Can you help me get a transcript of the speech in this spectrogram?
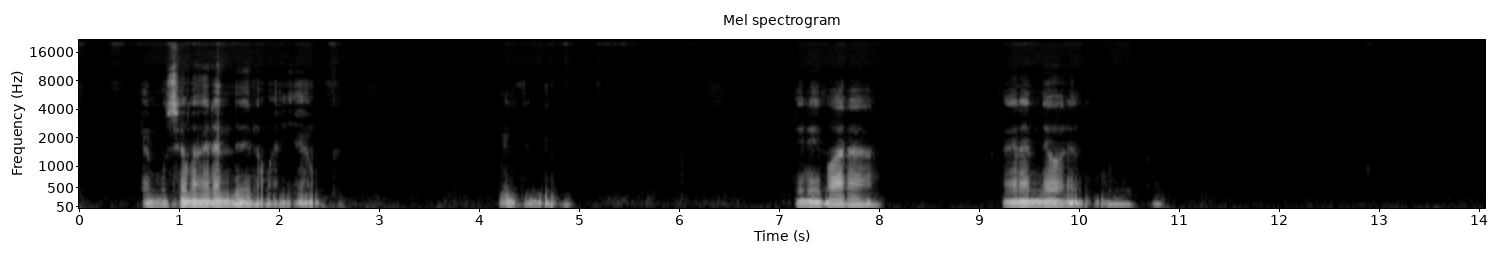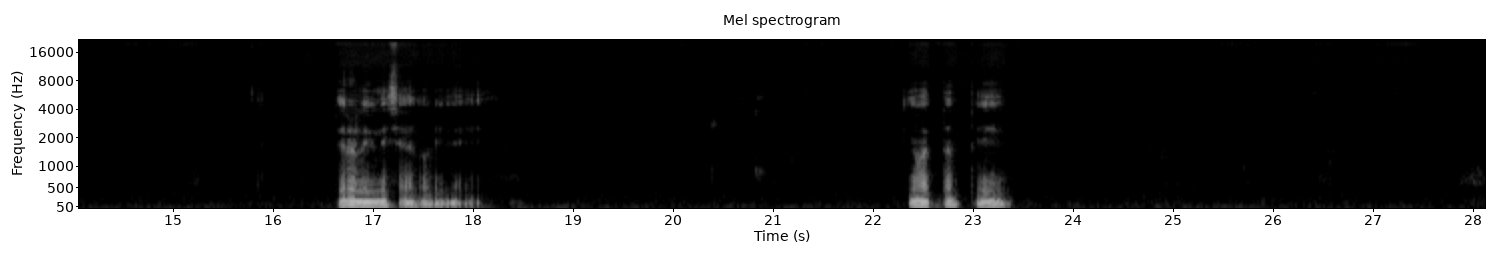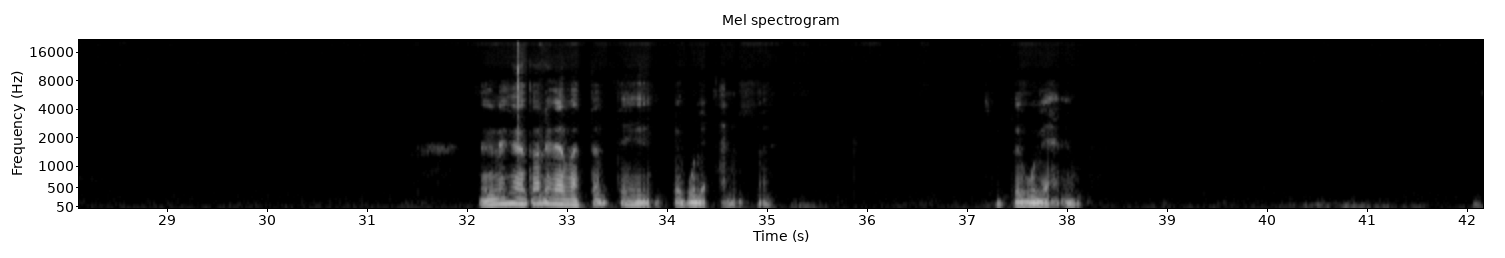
es el museo más grande de la humanidad. ¿Me entendí? Tiene todas las las grandes obras del mundo. compadre. Pero la iglesia católica es, bastante La iglesia católica es bastante peculiar. Son peculiares,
